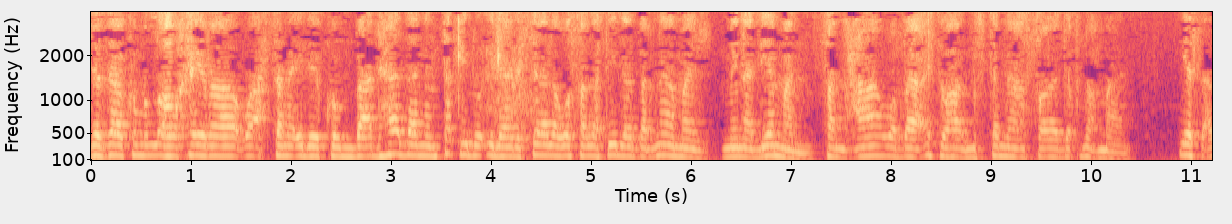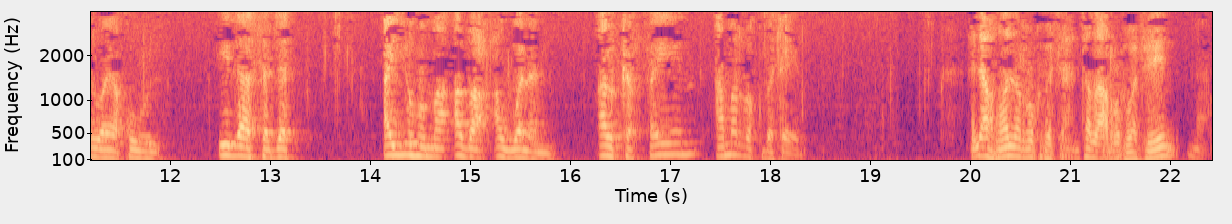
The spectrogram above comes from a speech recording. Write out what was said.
جزاكم الله خيرا وأحسن إليكم. بعد هذا ننتقل إلى رسالة وصلت إلى البرنامج من اليمن صنعاء وباعثها المستمع صادق نعمان. يسأل ويقول إذا سجدت أيهما أضع أولا الكفين أم الركبتين؟ الأفضل الركبتان تضع الركبتين نعم.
